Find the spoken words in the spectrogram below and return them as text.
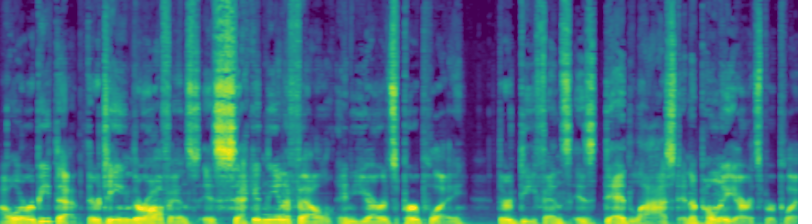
I will repeat that. Their team, their offense, is second in the NFL in yards per play. Their defense is dead last in opponent yards per play.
